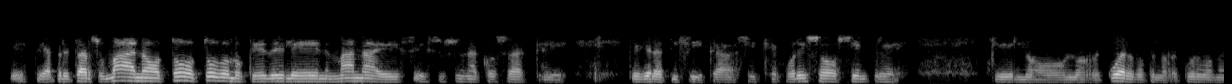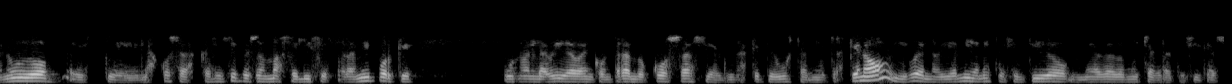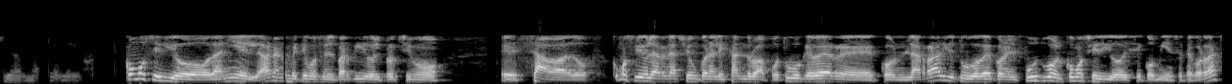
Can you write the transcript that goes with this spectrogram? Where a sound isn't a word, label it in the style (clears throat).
este, apretar su mano, todo, todo lo que de él emana es, es una cosa que, que gratifica. Así que por eso siempre que lo, lo recuerdo, que lo recuerdo a menudo, este, las cosas casi siempre son más felices para mí porque uno en la vida va encontrando cosas y algunas que te gustan y otras que no, y bueno, y a mí en este sentido me ha dado mucha gratificación este amigo. ¿Cómo se dio, Daniel? Ahora nos metemos en el partido del próximo eh, sábado. ¿Cómo se dio la relación con Alejandro Apo? ¿Tuvo que ver eh, con la radio? ¿Tuvo que ver con el fútbol? ¿Cómo se dio ese comienzo? ¿Te acordás?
